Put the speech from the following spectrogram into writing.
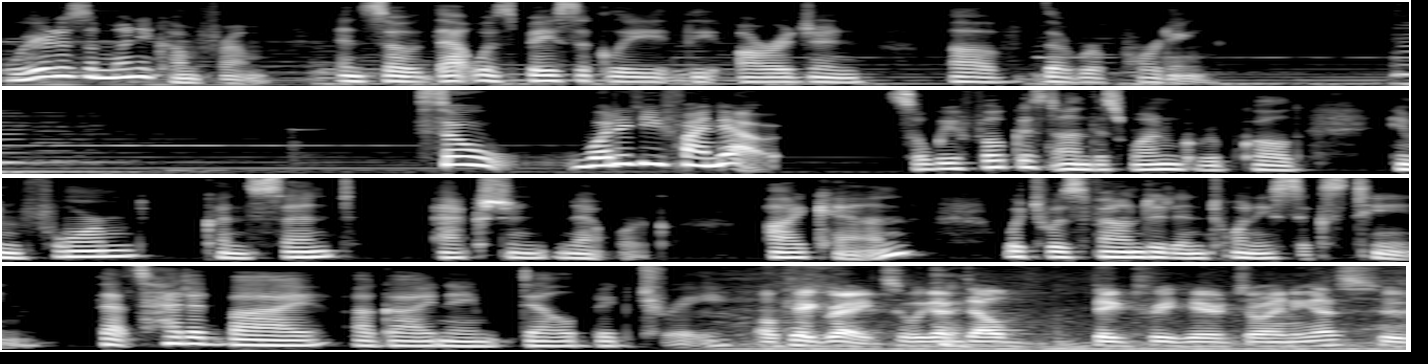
Where does the money come from? And so that was basically the origin of the reporting. So, what did you find out? So, we focused on this one group called Informed Consent Action Network, ICAN, which was founded in 2016. That's headed by a guy named Del Bigtree. Okay, great. So we got Del Bigtree here joining us, who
